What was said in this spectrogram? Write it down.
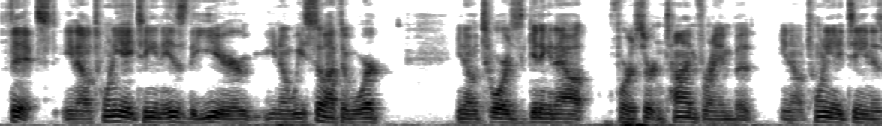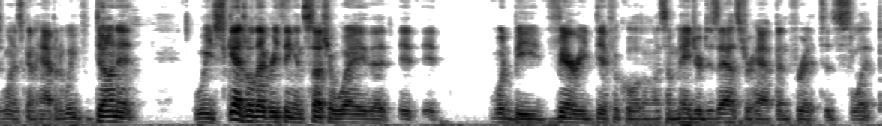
fixed. You know, 2018 is the year. You know, we still have to work, you know, towards getting it out for a certain time frame, but you know, 2018 is when it's going to happen. We've done it. We've scheduled everything in such a way that it." it would be very difficult unless a major disaster happened for it to slip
